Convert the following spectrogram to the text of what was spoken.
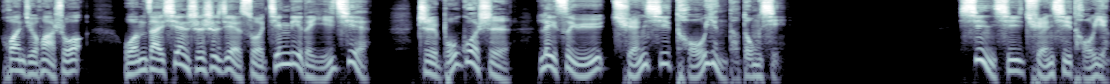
换句话说，我们在现实世界所经历的一切，只不过是类似于全息投影的东西。信息全息投影，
